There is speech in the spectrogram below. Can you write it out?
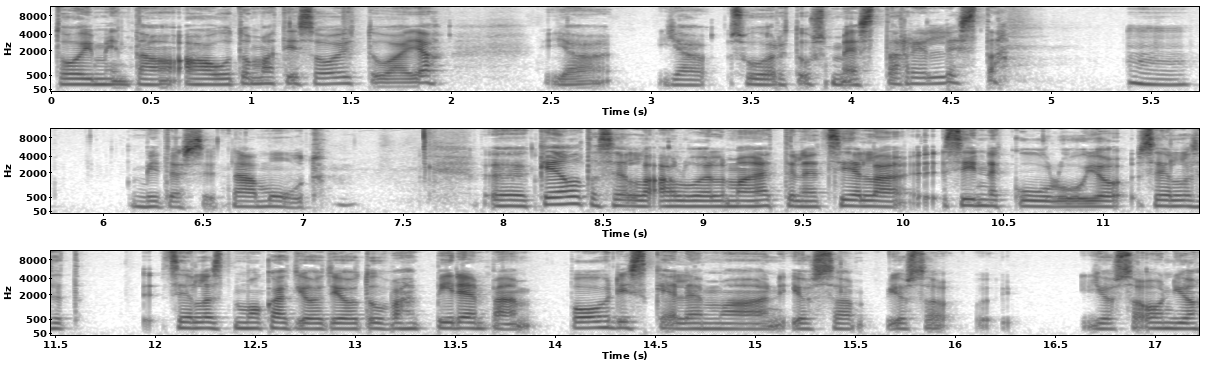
toiminta on automatisoitua ja, ja, ja suoritusmestarillista. Mm. Miten sitten nämä muut? Keltaisella alueella mä ajattelen, että siellä, sinne kuuluu jo sellaiset, sellaiset mokat, joita joutuu vähän pidempään pohdiskelemaan, jossa, jossa, jossa on jo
